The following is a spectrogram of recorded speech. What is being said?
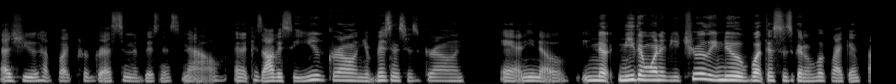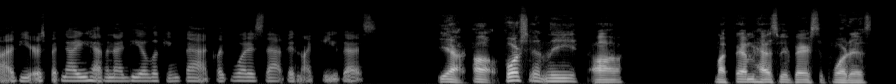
as you have like progressed in the business now? And because obviously you've grown, your business has grown, and you know, you know, neither one of you truly knew what this is going to look like in five years, but now you have an idea looking back. Like, what has that been like for you guys? Yeah, uh, fortunately, uh, my family has been very supportive.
